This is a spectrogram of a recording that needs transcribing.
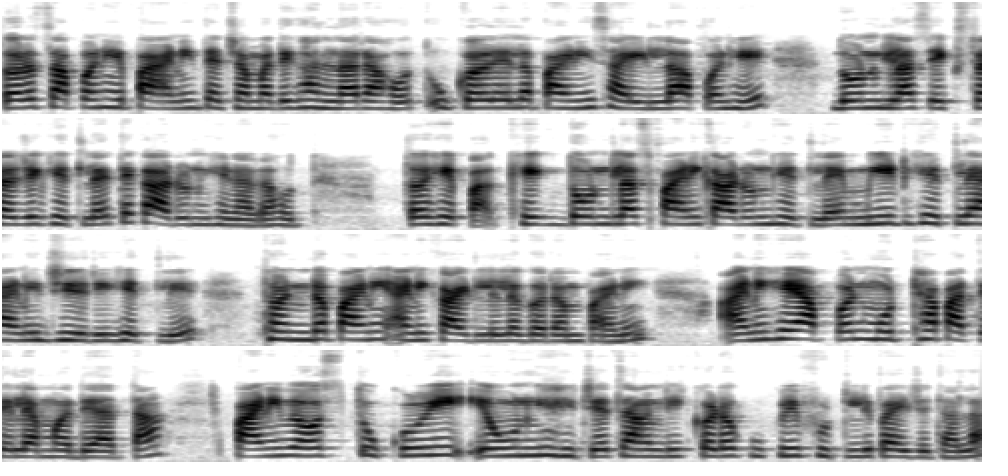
तरच आपण हे पाणी त्याच्यामध्ये घालणार आहोत. उकळलेलं पाणी साईडला आपण हे दोन ग्लास एक्स्ट्रा जे घेतलं आहे ते काढून घेणार आहोत. तर हे पाक हे दोन ग्लास पाणी काढून घेतलं आहे मीठ घेतलं आहे आणि जिरी घेतली आहे थंड पाणी आणि काढलेलं गरम पाणी. आणि हे आपण मोठ्या पातेल्यामध्ये आता पाणी व्यवस्थित उकळी येऊन घ्यायचे चांगली कडक उकळी फुटली पाहिजे त्याला.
